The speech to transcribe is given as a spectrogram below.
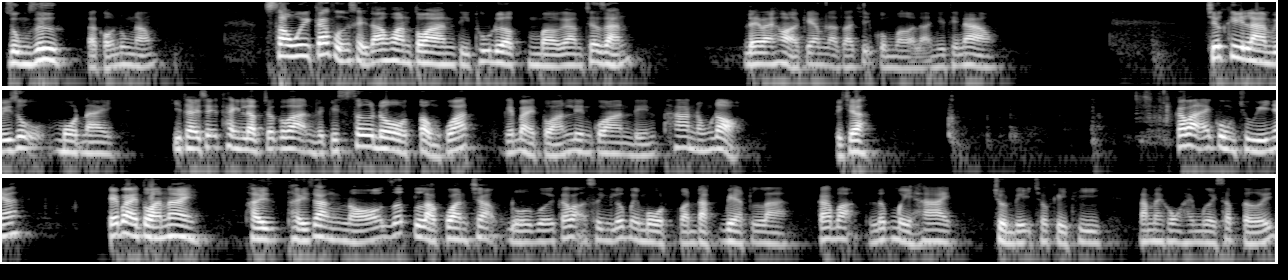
dùng dư và có nung nóng. Sau khi các phản ứng xảy ra hoàn toàn thì thu được m gam chất rắn. Đây bài hỏi các em là giá trị của m là như thế nào? Trước khi làm ví dụ một này thì thầy sẽ thành lập cho các bạn về cái sơ đồ tổng quát cái bài toán liên quan đến than nóng đỏ. Được chưa? Các bạn hãy cùng chú ý nhé. Cái bài toán này, thầy thấy rằng nó rất là quan trọng đối với các bạn sinh lớp 11 và đặc biệt là các bạn lớp 12 chuẩn bị cho kỳ thi năm 2020 sắp tới.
